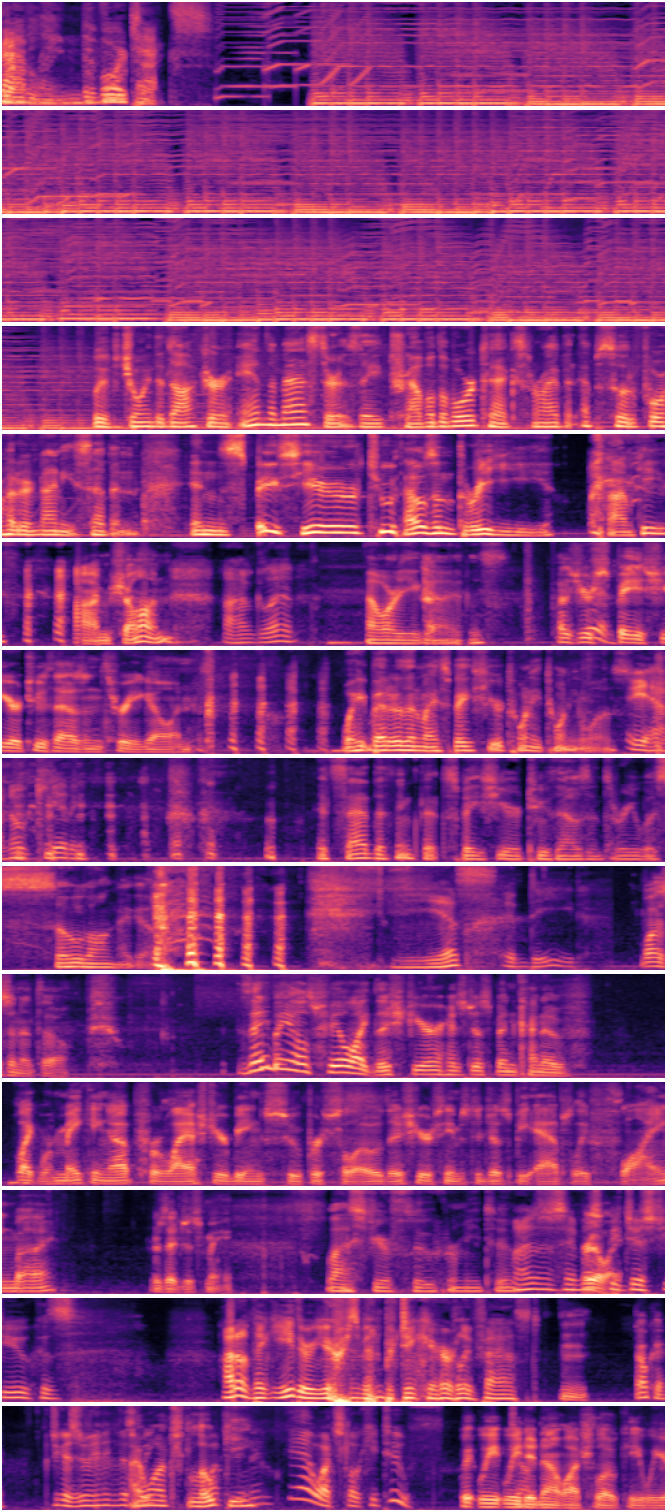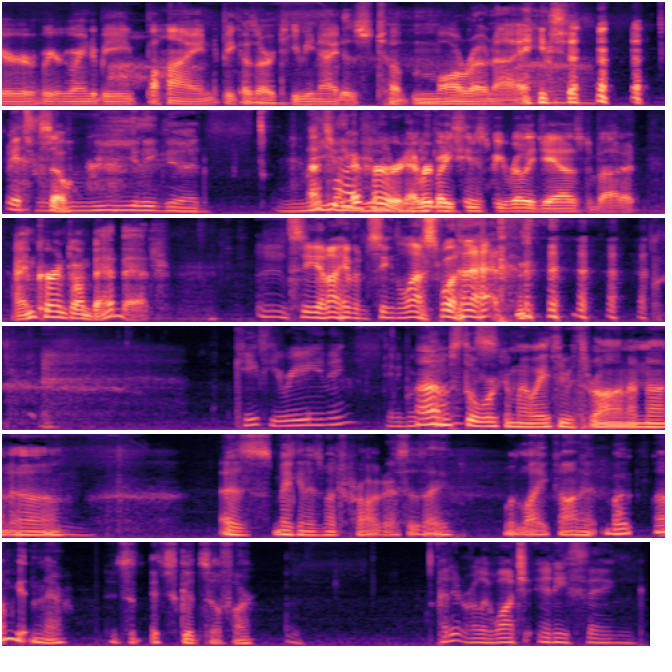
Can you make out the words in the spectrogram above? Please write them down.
Traveling the Vortex. We've joined the Doctor and the Master as they travel the vortex and arrive at episode 497 in Space Year 2003. I'm Keith. I'm Sean. I'm Glenn. How are you guys? How's your Good. space year 2003 going? Way better than my Space Year 2020 was. Yeah, no kidding. It's sad to think that Space Year 2003 was so long ago. yes, indeed. Wasn't it though? Does anybody else feel like this year has just been kind of like we're making up for last year being super slow? This year seems to just be absolutely flying by. Or is that just me? Last year flew for me too. I was gonna say, it must Really? be just you because I don't think either year has been particularly fast. Okay. Did you guys do anything this I week? I watched Loki. anything? Yeah, I watched Loki too. We, we, we did not watch Loki. We are we are going to be behind because our TV night is tomorrow night. It's So- really good. That's Really, what I've really, heard. really Everybody seems to be really jazzed about it. I am current on Bad Batch. Mm, See, and I haven't seen the last one of that. Keith, you read anything? Any more I'm still working my way through Thrawn. I'm not uh as making as much progress as I would like on it, but I'm getting there. It's it's good so far. I didn't really watch anything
